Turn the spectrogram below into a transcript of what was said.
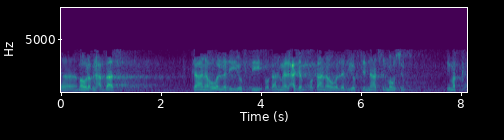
آه، مولى بن عباس كان هو الذي يفتي وكان من العجم وكان هو الذي يفتي الناس في الموسم في مكة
